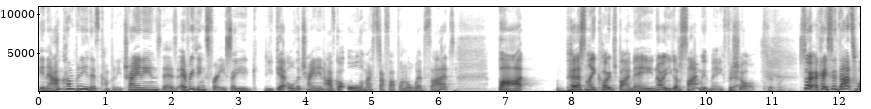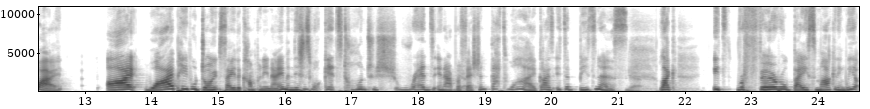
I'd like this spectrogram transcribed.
in our company there's company trainings, there's everything's free. So you you get all the training. I've got all of my stuff up on all websites. But personally coached by me, no, you got to sign with me for Yeah. sure. Definitely. So, okay, so that's why I why people don't say the company name and this is what gets torn to shreds in our profession. That's why, guys, it's a business. Yeah. Like it's referral based marketing. We are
